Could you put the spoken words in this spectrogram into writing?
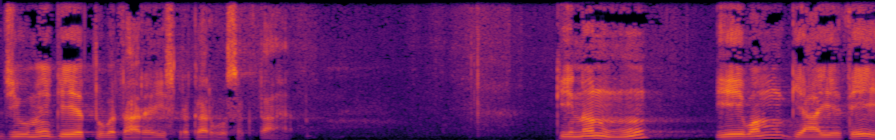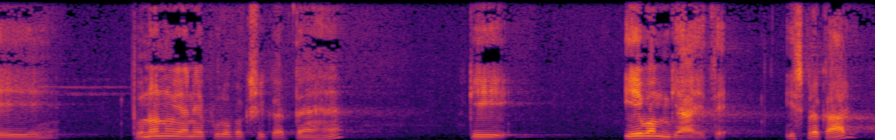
जीव में गेयत्व बता रहे, इस प्रकार हो सकता है। कि ननु एवं ज्ञाते तो ननु यानी पूर्व पक्षी कहते हैं कि एवं ज्ञाते इस प्रकार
